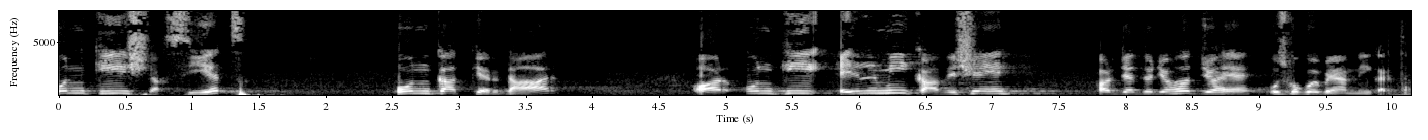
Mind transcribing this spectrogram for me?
ان کی شخصیت، ان کا کردار اور ان کی علمی کاوشیں اور جدوجہد جو ہے، اس کو کوئی بیان نہیں کرتا۔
